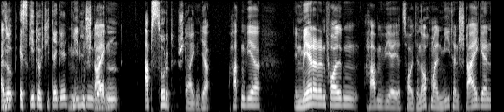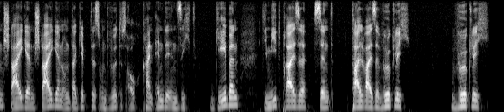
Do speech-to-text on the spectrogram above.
Also es geht durch die Decke, die Mieten, Mieten steigen. werden absurd steigen. Ja. Hatten wir in mehreren Folgen haben wir jetzt heute nochmal Mieten steigen, steigen, steigen und da gibt es und wird es auch kein Ende in Sicht geben. Die Mietpreise sind teilweise wirklich, wirklich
